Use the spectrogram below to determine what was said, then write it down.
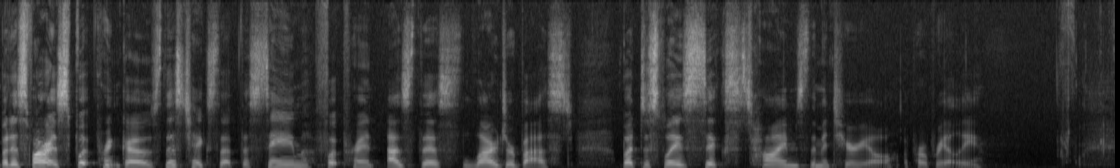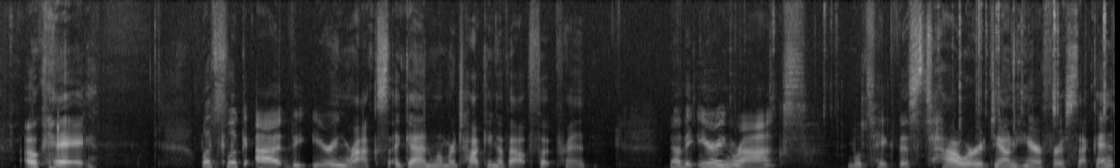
But as far as footprint goes, this takes up the same footprint as this larger bust, but displays six times the material appropriately. Okay, let's look at the earring racks again when we're talking about footprint. Now the earring racks, we'll take this tower down here for a second.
